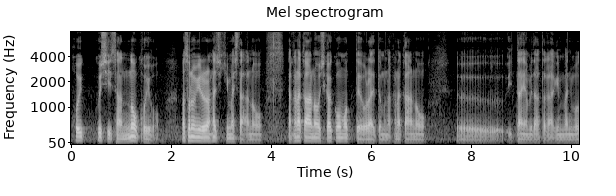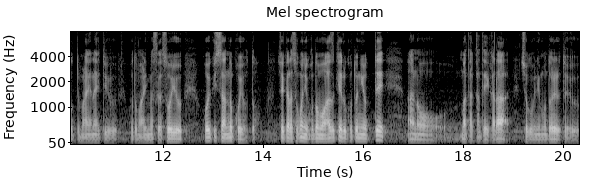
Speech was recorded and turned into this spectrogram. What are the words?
保育士さんの雇用、まあ、そのいろいろな話聞きました。あのなかなかあの資格を持っておられてもなかなかあの一旦辞めた方が現場に戻ってもらえないということもありますがそういう保育士さんの雇用とそれからそこに子どもを預けることによってあのまた家庭から職場に戻れるという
